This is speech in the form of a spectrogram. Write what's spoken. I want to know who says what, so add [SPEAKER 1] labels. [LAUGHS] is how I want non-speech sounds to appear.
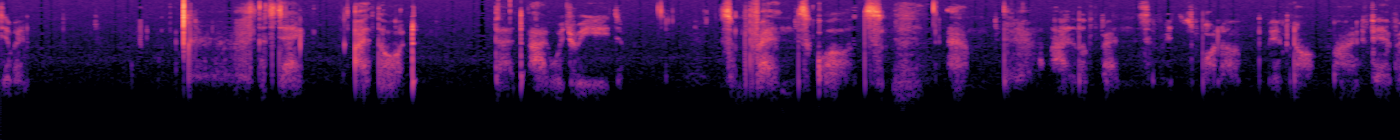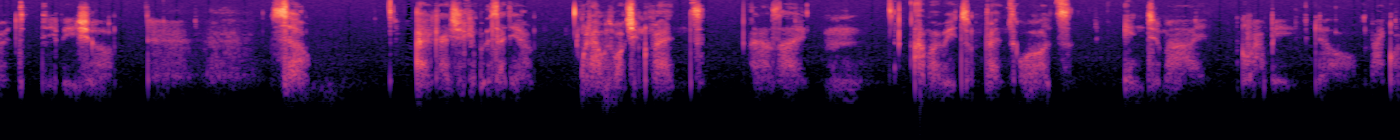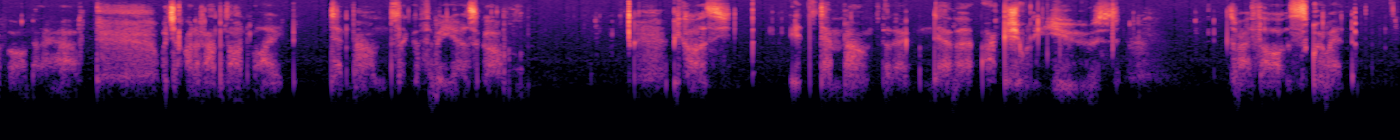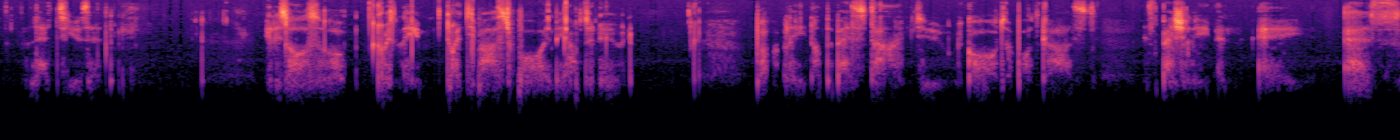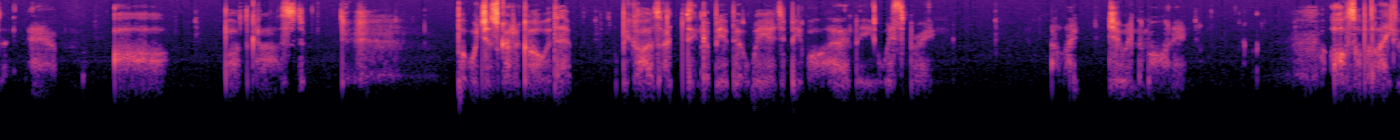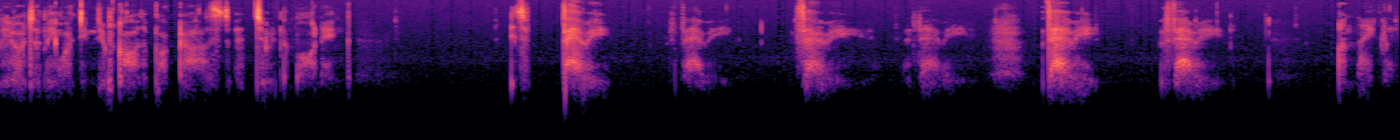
[SPEAKER 1] doing? So today, I thought that I would read some Friends quotes. Um, I love Friends. It's one of, if not my favourite TV show. So, I actually came up with this idea when I was watching Friends, and I was like, hmm, I'm gonna read some Friends quotes into my crappy little microphone that I have, which I got off Amazon for like ten pounds like three years ago. Because it's ten pounds that I've never actually used. So I thought, screw it, let's use it. It is also currently twenty past four in the afternoon. Probably not the best time to record a podcast, especially an ASMR podcast. But we're just gonna go with it because I think it'd be a bit weird if people heard me whispering at like two in the morning. Also, the likelihood of me wanting to record a podcast at two in the morning is very, very, very, very, very, very unlikely.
